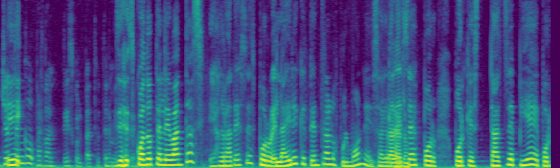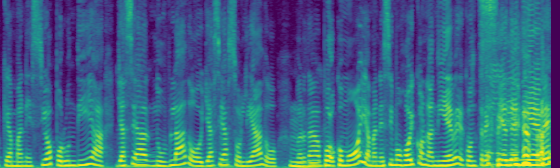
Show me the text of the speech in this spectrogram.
yo eh, tengo, perdón, disculpa, tú terminas. Cuando te levantas, eh, agradeces por el aire que te entra a los pulmones, agradeces por porque estás de pie, porque amaneció por un día, ya sea nublado o ya sea soleado, ¿verdad? como hoy, amanecimos hoy con la nieve, con tres pies de nieve,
